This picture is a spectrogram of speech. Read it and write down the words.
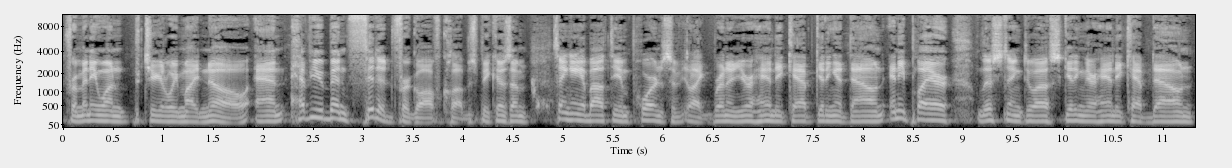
from anyone particular we might know, and have you been fitted for golf clubs? Because I'm thinking about the importance of like Brendan, your handicap, getting it down. Any player listening to us getting their handicap down,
